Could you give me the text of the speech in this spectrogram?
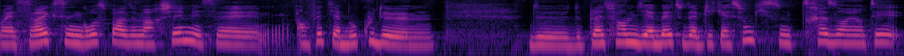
Ouais, c'est vrai que c'est une grosse part de marché, mais en fait, il y a beaucoup de, de, plateformes diabète ou d'applications qui sont très orientées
